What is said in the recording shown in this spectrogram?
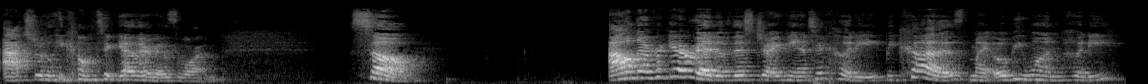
actually come together as one. So, I'll never get rid of this gigantic hoodie because my Obi-Wan hoodie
